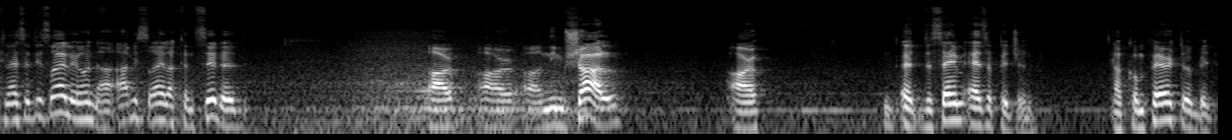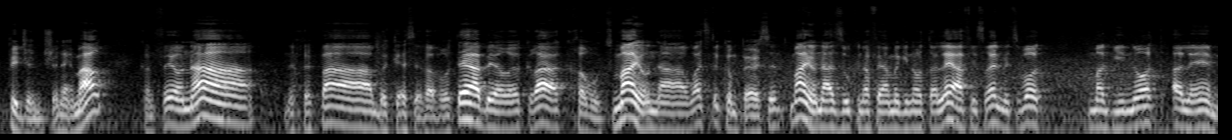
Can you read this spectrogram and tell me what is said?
כנסת ישראל יונה, עם ישראל are considered are, are uh, nimshal are uh, the same as a pigeon, uh, compared to a pigeon. שנאמר, כנפי עונה נחפה בכסף, אברותיה בירק רק חרוץ. מה יונה? What's the comparison? מה יונה זו כנפי המגינות עליה? אף ישראל מצוות מגינות עליהם.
